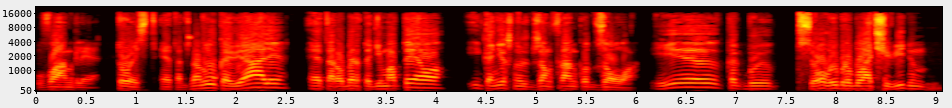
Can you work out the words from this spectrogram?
в Англии. То есть это Джанлука Виали, это Роберто Ди Матео и, конечно же, Джан Франко Дзола. И как бы все, выбор был очевиден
